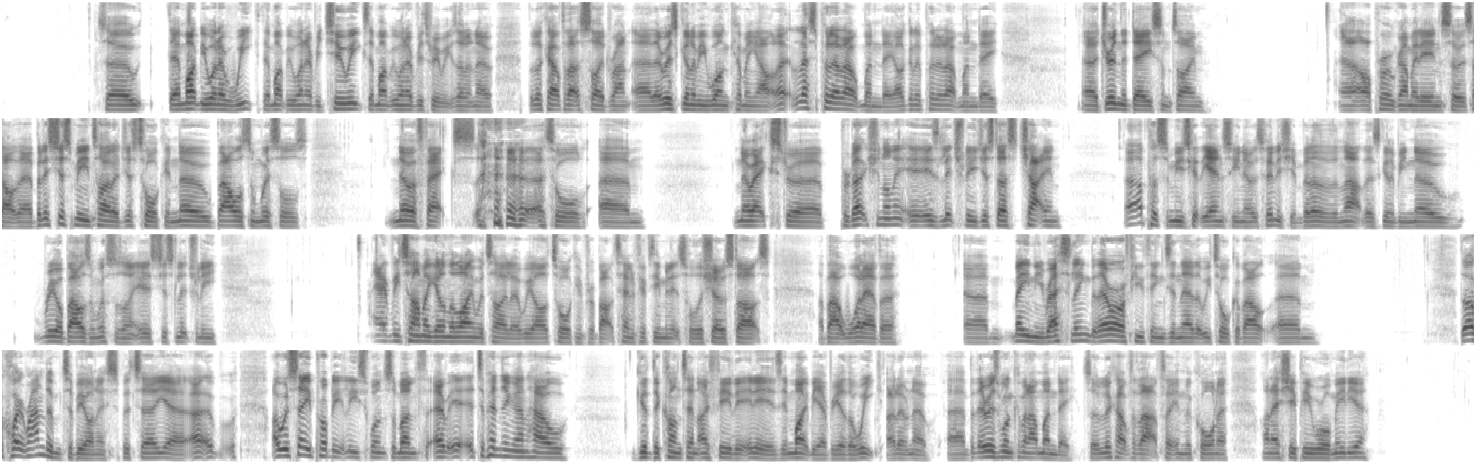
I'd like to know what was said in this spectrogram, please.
so there might be one every week, there might be one every two weeks, there might be one every three weeks. I don't know, but look out for that side rant. Uh, there is going to be one coming out. Let, us put it out Monday. I'm going to put it out Monday uh, during the day sometime. Uh, I'll program it in so it's out there. But it's just me and Tyler just talking. No bells and whistles, no effects at all. Um, no extra production on it. It is literally just us chatting. Uh, I'll put some music at the end so you know it's finishing. But other than that, there's going to be no real bells and whistles on it. It's just literally every time I get on the line with Tyler, we are talking for about 10 15 minutes before the show starts about whatever. Um, mainly wrestling, but there are a few things in there that we talk about. Um, that are quite random, to be honest. But uh, yeah, I, I, would say probably at least once a month, depending on how good the content I feel it is. It might be every other week. I don't know. Uh, but there is one coming out Monday, so look out for that for In the Corner on SJP Raw Media.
